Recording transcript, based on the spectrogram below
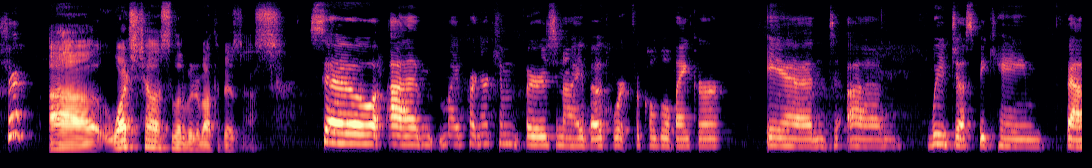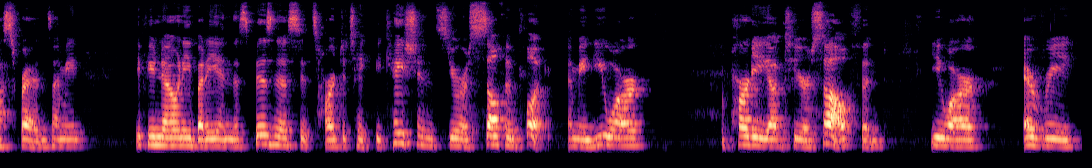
Sure. Uh, why don't you tell us a little bit about the business? So um, my partner Kim Beers and I both work for Coldwell Banker, and um, we just became fast friends. I mean, if you know anybody in this business, it's hard to take vacations. You're a self-employed. I mean, you are a party unto yourself, and you are every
